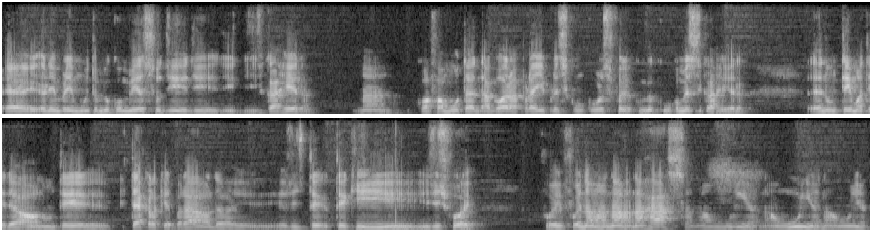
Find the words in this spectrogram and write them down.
É, eu lembrei muito do meu começo de, de, de, de carreira, né? com a Famuta agora para ir para esse concurso, foi o meu começo de carreira. É, não tem material, não ter tecla quebrada, e a gente ter, ter que ir, e a gente foi. Foi, foi na, na, na, raça, na unha, na unha, na unha,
